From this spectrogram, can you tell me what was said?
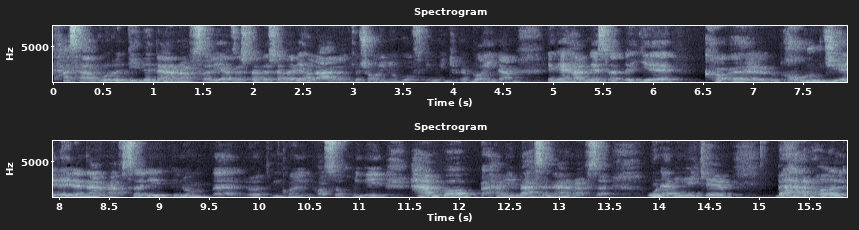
تصور و دید نرم افزاری ازش نداشتم ولی حالا الان که شما اینو گفتیم می‌تونه با اینم یعنی هم نسبت به یه خروجی غیر نرم افزاری اینو لطف می‌کنید پاسخ می‌دید هم با همین بحث نرم افزار. اونم اینه که به هر حال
